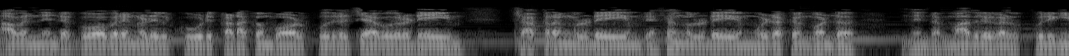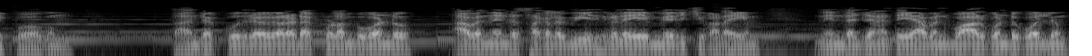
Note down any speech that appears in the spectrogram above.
അവൻ നിന്റെ ഗോപുരങ്ങളിൽ കൂടി കടക്കുമ്പോൾ കുതിരച്ചേവകളുടെയും ചക്രങ്ങളുടെയും രഥങ്ങളുടെയും മുഴക്കം കൊണ്ട് നിന്റെ മതിലുകൾ കുലുങ്ങിപ്പോകും. തന്റെ കുതിരകളുടെ കുളമ്പുകൊണ്ട് അവൻ നിന്റെ സകല വീഥികളെയും മെതിച്ചു കളയും. നിന്റെ ജനത്തെ അവൻ വാൾ കൊണ്ട് കൊല്ലും.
